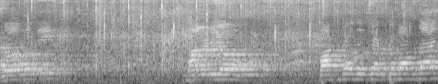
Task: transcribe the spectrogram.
সভাপতি মাননীয় পার্থবাদী চট্টোপাধ্যায়।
